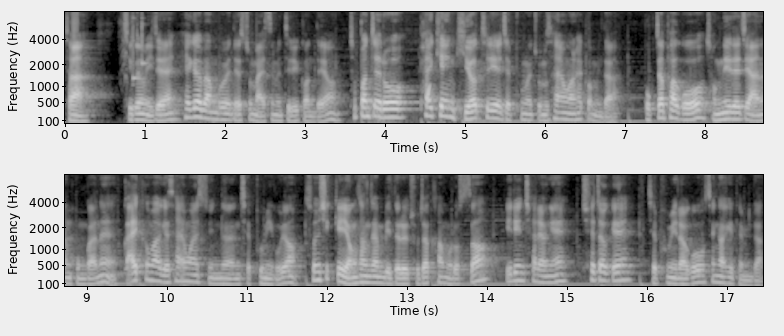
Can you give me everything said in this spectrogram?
자, 지금 이제 해결 방법에 대해서 좀 말씀을 드릴 건데요. 첫 번째로 8K 기어 트리의 제품을 좀 사용을 할 겁니다. 복잡하고 정리되지 않은 공간을 깔끔하게 사용할 수 있는 제품이고요. 손쉽게 영상 장비들을 조작함으로써 1인 촬영에 최적의 제품이라고 생각이 됩니다.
